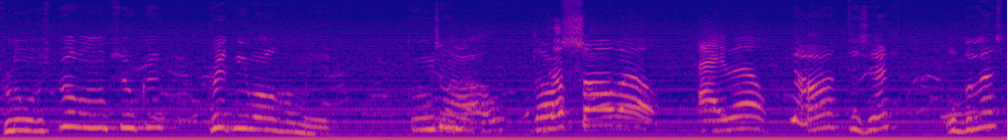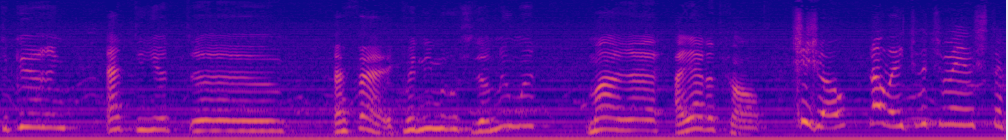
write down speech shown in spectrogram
verloren spullen opzoeken. Ik weet niet wat nog al meer. Toen al. Dat zal wel. Hij wel. Ja, het is echt. Op de laatste keuring had hij het, eh... enfin, ik weet niet meer hoe ze dat noemen. Maar eh, hij had het gehad. Ziezo, nou weten we het tenminste.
